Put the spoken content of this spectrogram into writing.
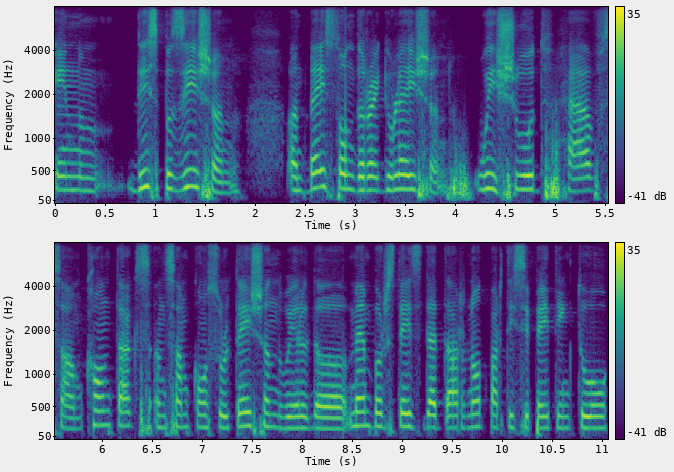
in this position, and based on the regulation, we should have some contacts and some consultation with the member states that are not participating to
